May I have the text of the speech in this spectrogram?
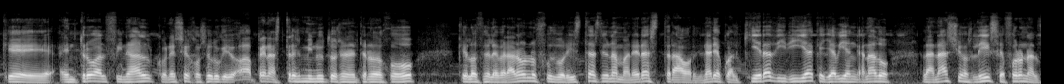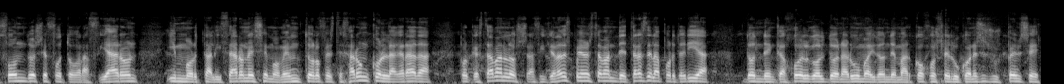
que entró al final con ese José Lu que llevaba apenas tres minutos en el terreno de juego que lo celebraron los futbolistas de una manera extraordinaria. Cualquiera diría que ya habían ganado la Nations League, se fueron al fondo, se fotografiaron, inmortalizaron ese momento, lo festejaron con la grada, porque estaban los aficionados españoles estaban detrás de la portería donde encajó el gol Donnarumma y donde marcó José Lu con ese suspense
